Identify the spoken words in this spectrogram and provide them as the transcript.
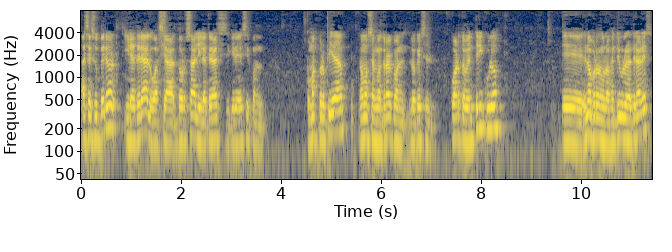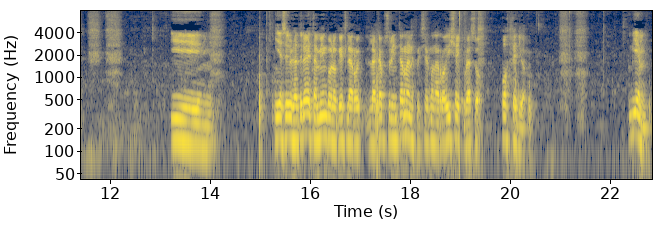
hacia superior y lateral o hacia dorsal y lateral si se quiere decir con, con más propiedad. Vamos a encontrar con lo que es el cuarto ventrículo. Eh, no perdón con los ventrículos laterales. Y y hacia los laterales también con lo que es la, la cápsula interna en especial con la rodilla y el brazo posterior. Bien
